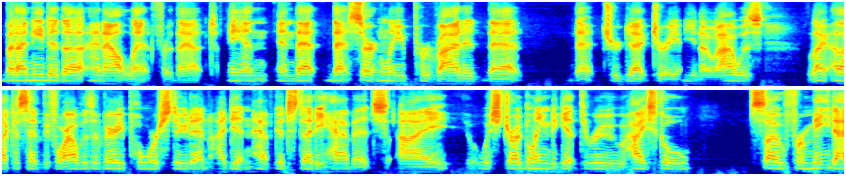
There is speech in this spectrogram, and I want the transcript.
but I needed a, an outlet for that. And and that that certainly provided that that trajectory. You know, I was like like I said before, I was a very poor student. I didn't have good study habits. I was struggling to get through high school. So for me to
